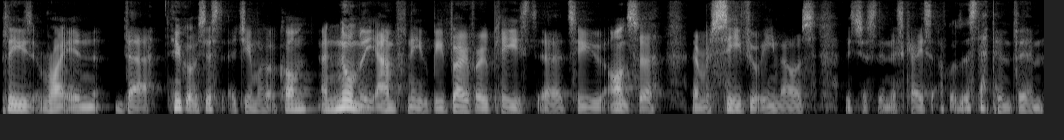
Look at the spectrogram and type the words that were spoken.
please write in there. Who got the assist at gmail.com. And normally Anthony would be very, very pleased uh, to answer and receive your emails. It's just in this case, I've got to step in for him,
